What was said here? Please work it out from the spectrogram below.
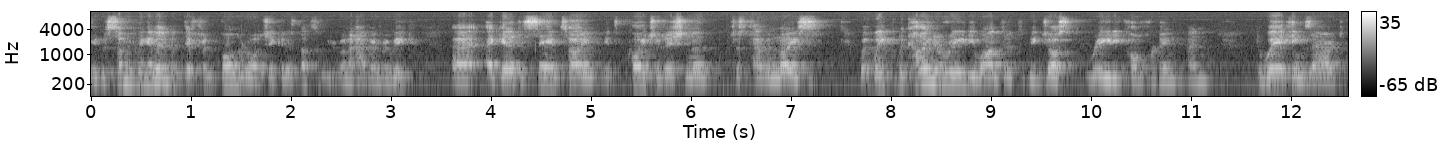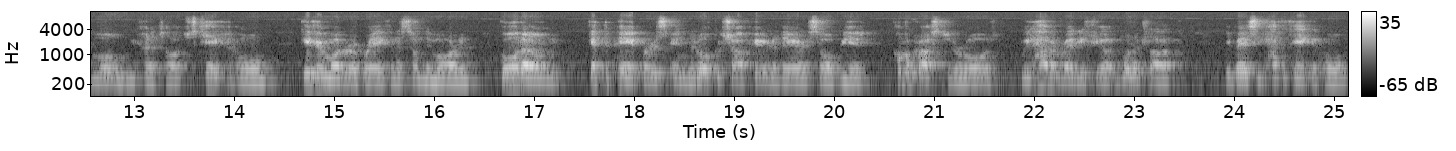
It was something a little bit different. Bone roll chicken is not something we're going to have every week. Uh, again, at the same time, it's quite traditional. Just have a nice. We, we, we kind of really wanted it to be just really comforting. And the way things are at the moment, we kind of thought just take it home, give your mother a break on a Sunday morning, go down, get the papers in the local shop here or there, so be it. Come across to the road. We'll have it ready for you at one o'clock. You basically have to take it home,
